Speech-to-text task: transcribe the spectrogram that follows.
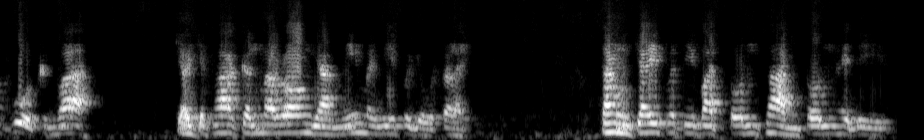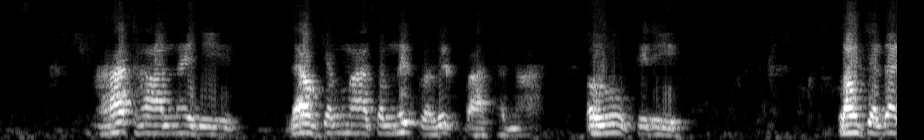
ำพูดขึ้นว่า จ้าจะพากันมาร้องอย่างนี้ไม่มีประโยชน์อะไร ตั้งใจปฏิบัติตนสร้างตนให้ดี หาทานให้ดี แล้วจึงมาสำนึกระลึกปรารถนาเอาลูกที่ดี เราจะได้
